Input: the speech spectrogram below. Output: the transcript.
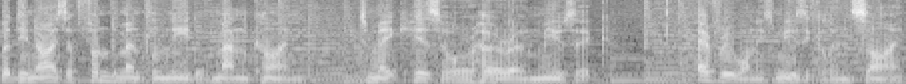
but denies a fundamental need of mankind to make his or her own music. Everyone is musical inside.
